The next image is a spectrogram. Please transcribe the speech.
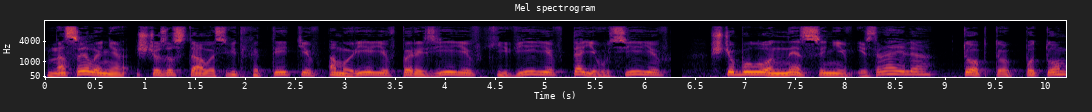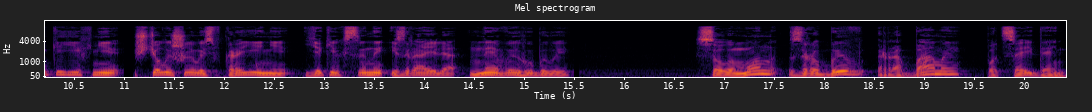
Населення, що зосталось від хетитів, аморіїв, перезіїв, хівіїв та євусіїв, що було не з синів Ізраїля, тобто потомки їхні, що лишились в країні, яких сини Ізраїля не вигубили, Соломон зробив рабами по цей день.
